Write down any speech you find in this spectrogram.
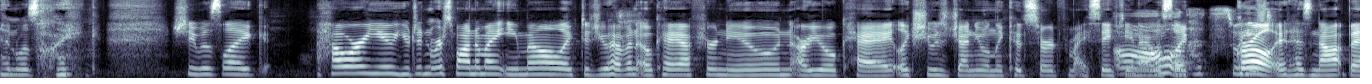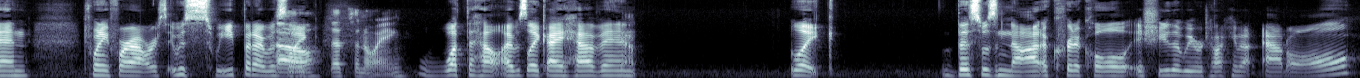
and was like, she was like, How are you? You didn't respond to my email. Like, did you have an okay afternoon? Are you okay? Like, she was genuinely concerned for my safety. and I was Oh, like. Girl, it has not been 24 hours. It was sweet, but I was oh, like, that's annoying. What the hell? I was like, I haven't, like, this was not a critical issue that we were talking about at all.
